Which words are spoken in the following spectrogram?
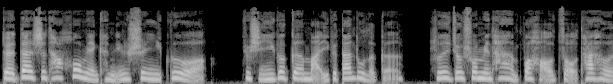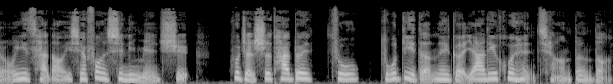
对，但是它后面肯定是一个，就是一个跟嘛，一个单独的跟，所以就说明它很不好走，它很容易踩到一些缝隙里面去，或者是它对足足底的那个压力会很强等等。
